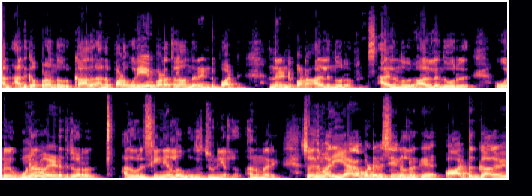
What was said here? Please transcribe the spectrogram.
அந் அதுக்கப்புறம் அந்த ஒரு காதல் அந்த படம் ஒரே படத்தில் வந்து ரெண்டு பாட்டு. அந்த ரெண்டு பாட்டம் அதுலேருந்து ஒரு ரெஃபரன்ஸ் அதுலேருந்து ஒரு அதுலேருந்து ஒரு ஒரு உணர்வை எடுத்துகிட்டு வர்றது. அது ஒரு சீனியர் லவ் இது ஜூனியர் லவ் அந்த மாதிரி. ஸோ இந்த மாதிரி ஏகப்பட்ட விஷயங்கள் இருக்குது பாட்டுக்காகவே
